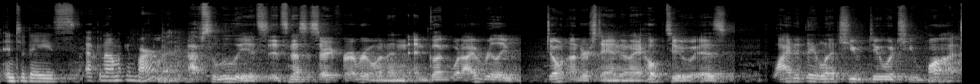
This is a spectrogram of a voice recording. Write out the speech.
in today's economic environment. Absolutely. It's it's necessary for everyone. And and Glenn, what I really don't understand and I hope to is why did they let you do what you want?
